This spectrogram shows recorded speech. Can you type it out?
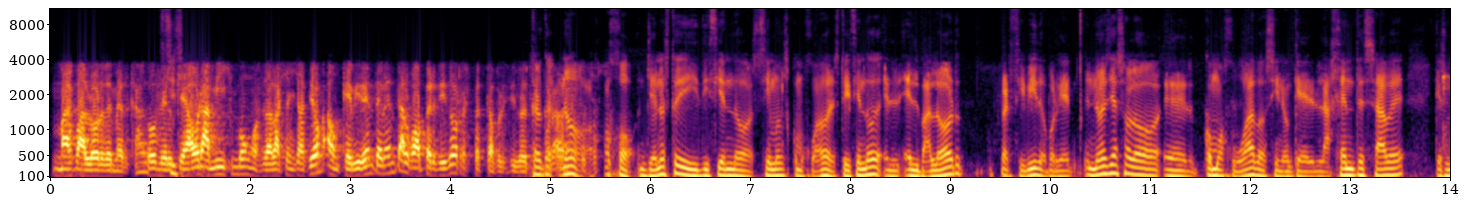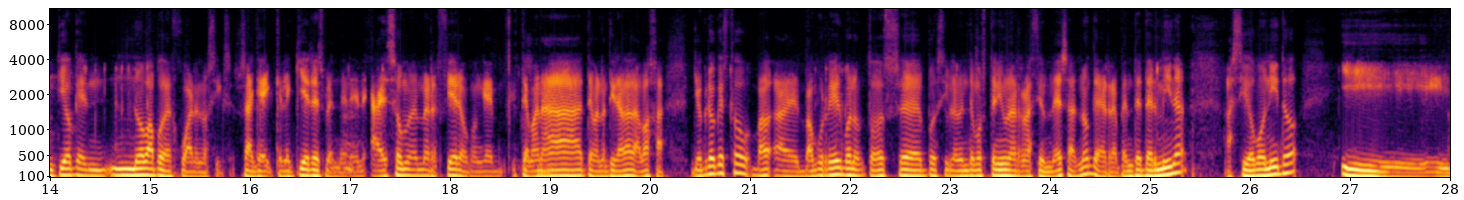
más valor de mercado del que ahora mismo nos da la sensación, aunque evidentemente algo ha perdido respecto al principio de temporada. no, ojo, yo no estoy diciendo Simmons como jugador, estoy diciendo el, valor percibido, porque no es ya solo eh, cómo ha jugado, sino que la gente sabe que es un tío que no va a poder jugar en los Sixers, o sea, que, le quieres vender. A eso me, refiero, con que te van a te van a tirar a la baja. Yo creo que esto va, eh, a ocurrir, bueno, todos eh, posiblemente hemos tenido una relación de esas, ¿no? Que de repente termina, ha sido bonito y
